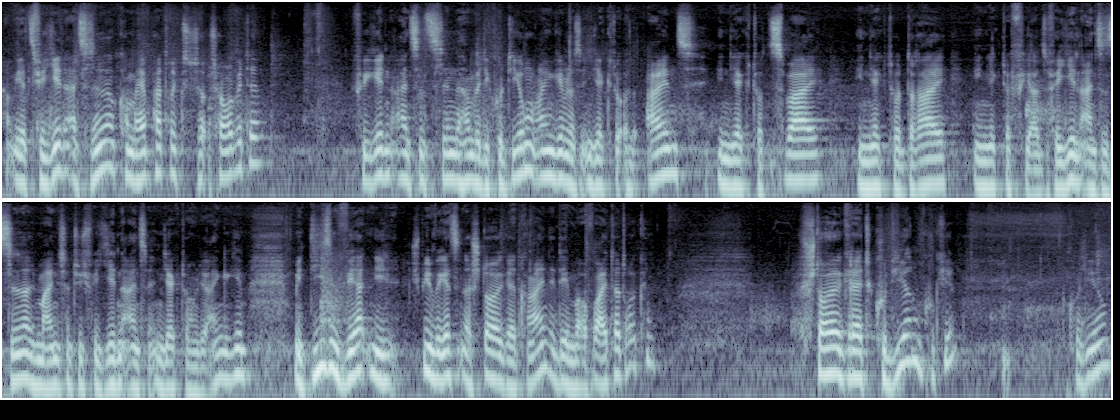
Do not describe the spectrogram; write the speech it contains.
Haben wir jetzt für jeden einzelnen komm mal her, Patrick, schau mal bitte. Für jeden einzelnen Zylinder haben wir die Kodierung eingegeben. Das Injektor 1, Injektor 2, Injektor 3, Injektor 4. Also für jeden einzelnen Zylinder, ich meine ich natürlich für jeden einzelnen Injektor haben wir die eingegeben. Mit diesen Werten die spielen wir jetzt in das Steuergerät rein, indem wir auf Weiter drücken. Steuergerät kodieren, guck hier. Kodieren.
